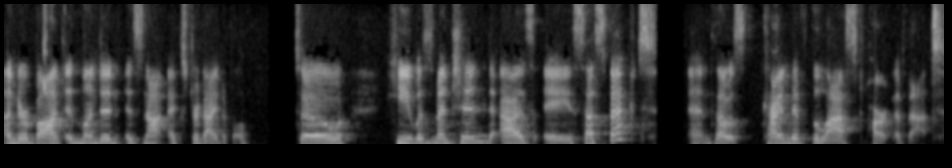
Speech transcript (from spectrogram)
under bond in London is not extraditable. So, he was mentioned as a suspect, and that was kind of the last part of that.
